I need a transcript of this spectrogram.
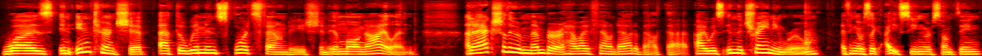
was an internship at the Women's Sports Foundation in Long Island. And I actually remember how I found out about that. I was in the training room. I think I was like icing or something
